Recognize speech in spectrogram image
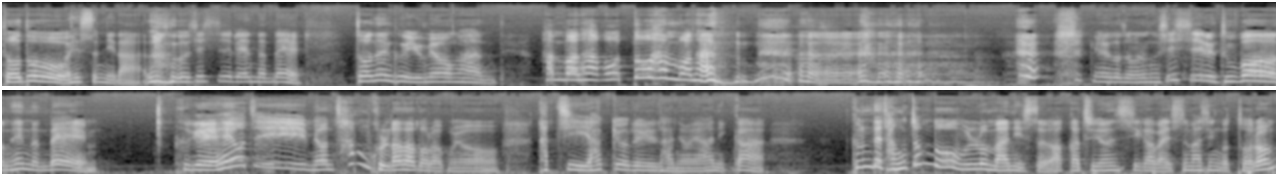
저도 했습니다. 저도 CC를 했는데, 저는 그 유명한 한 번 하고 또 한 번 한. 그래서 저는 CC를 두 번 했는데, 그게 헤어지면 참 곤란하더라고요. 같이 학교를 다녀야 하니까. 그런데 장점도 물론 많이 있어요. 아까 주연 씨가 말씀하신 것처럼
